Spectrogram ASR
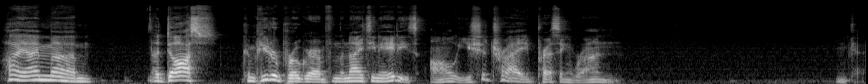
Hi, I'm um, a DOS computer program from the 1980s. Oh, you should try pressing run. Okay.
